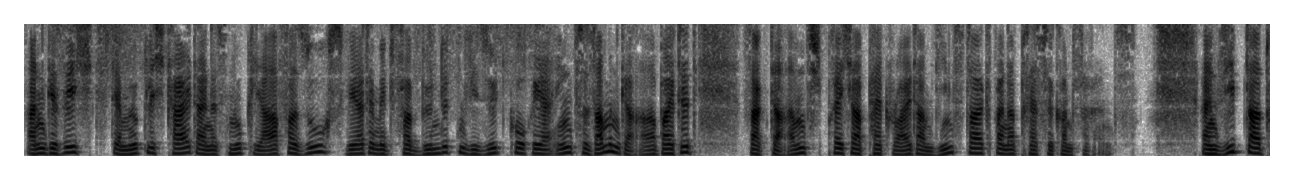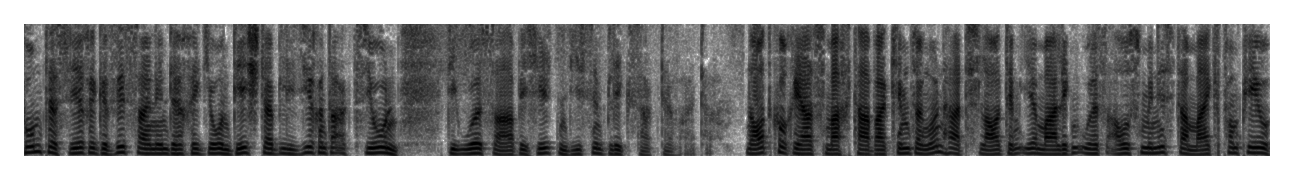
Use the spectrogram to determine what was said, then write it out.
Angesichts der Möglichkeit eines Nuklearversuchs werde mit Verbündeten wie Südkorea eng zusammengearbeitet, sagte Amtssprecher Pat Ryder am Dienstag bei einer Pressekonferenz. Ein siebter Atomtest wäre gewiss eine in der Region destabilisierende Aktion. Die USA behielten dies im Blick, sagte er weiter. Nordkoreas Machthaber Kim Jong-un hat laut dem ehemaligen US-Außenminister Mike Pompeo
